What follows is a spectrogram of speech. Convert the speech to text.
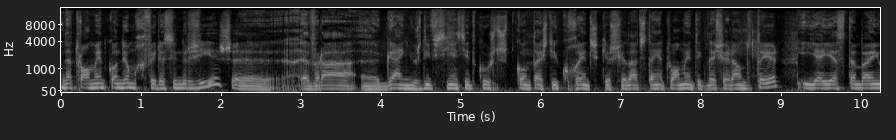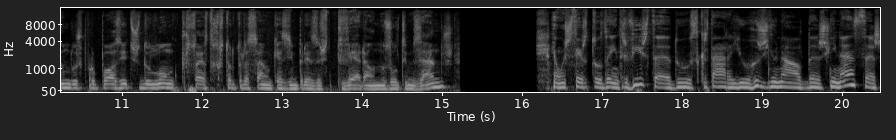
Naturalmente, quando eu me refiro a sinergias, uh, haverá uh, ganhos de eficiência de custos de contexto e correntes que as sociedades têm atualmente e que deixarão de ter, e é esse também um dos propósitos do longo processo de reestruturação que as empresas tiveram nos últimos anos. É um excerto da entrevista do secretário regional das Finanças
